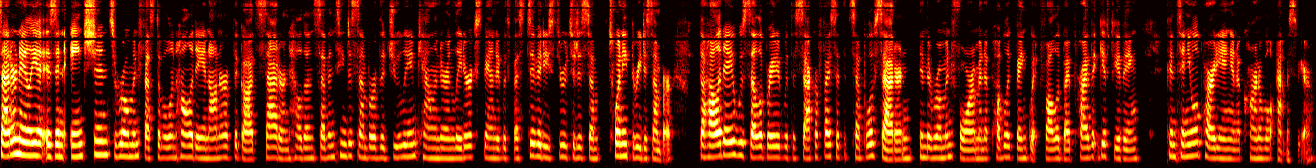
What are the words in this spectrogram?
Saturnalia is an ancient Roman festival and holiday in honor of the god Saturn, held on 17 December of the Julian calendar and later expanded with festivities through to December 23 December. The holiday was celebrated with a sacrifice at the Temple of Saturn in the Roman Forum and a public banquet followed by private gift giving, continual partying, and a carnival atmosphere.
